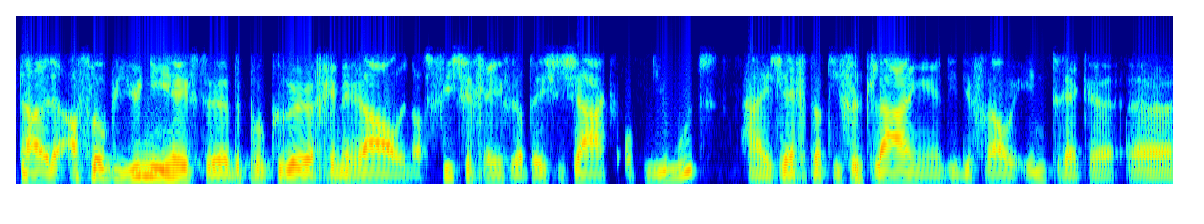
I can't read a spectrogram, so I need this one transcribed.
Nou, de afgelopen juni heeft de procureur-generaal een advies gegeven dat deze zaak opnieuw moet. Hij zegt dat die verklaringen die de vrouwen intrekken, uh,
